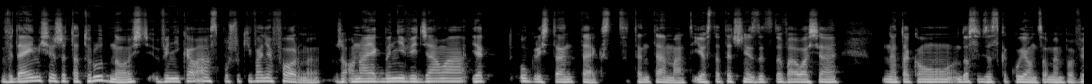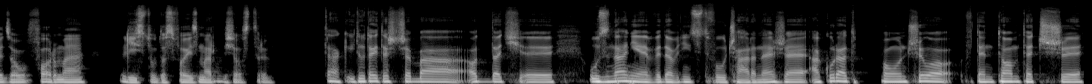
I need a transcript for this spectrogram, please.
wydaje mi się, że ta trudność wynikała z poszukiwania formy, że ona jakby nie wiedziała, jak ugryźć ten tekst, ten temat i ostatecznie zdecydowała się na taką dosyć zaskakującą, bym powiedział, formę listu do swojej zmarłej siostry. Tak, i tutaj też trzeba oddać y, uznanie wydawnictwu Czarne, że akurat połączyło w ten tom te trzy,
